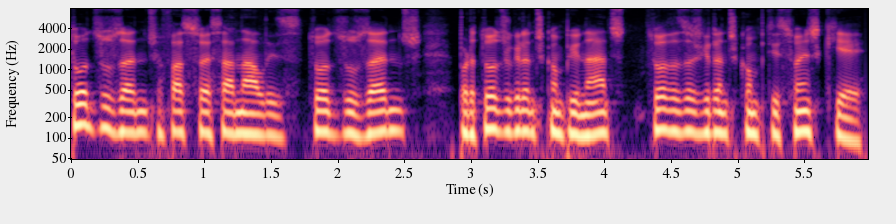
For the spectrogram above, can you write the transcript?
todos os anos. Eu faço essa análise todos os anos para todos os grandes campeonatos, todas as grandes competições. Que é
